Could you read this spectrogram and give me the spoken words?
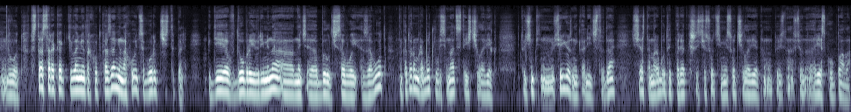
Вот. В 140 километрах от Казани находится город Чистополь где в добрые времена а, а, был часовой завод, на котором работало 18 тысяч человек. Это очень ну, серьезное количество, да. Сейчас там работает порядка 600-700 человек, ну, то есть все резко упало.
